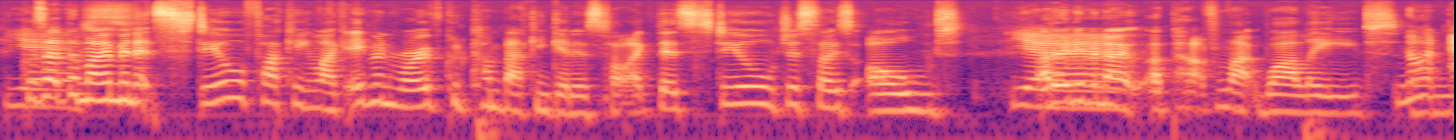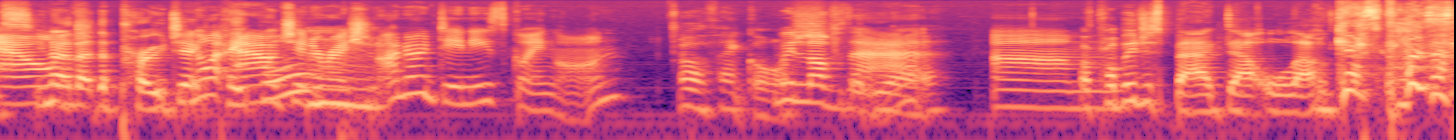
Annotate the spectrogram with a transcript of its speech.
Because at the Yes. moment, it's still fucking like even Rove could come back and get his like. There's still just those old. I don't even know apart from like Waleed. Not and, our you know, like the project Not people. our generation. I know Denny's going on. Oh, thank God. We love that. yeah. Um, I've probably just bagged out all our guest posts.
